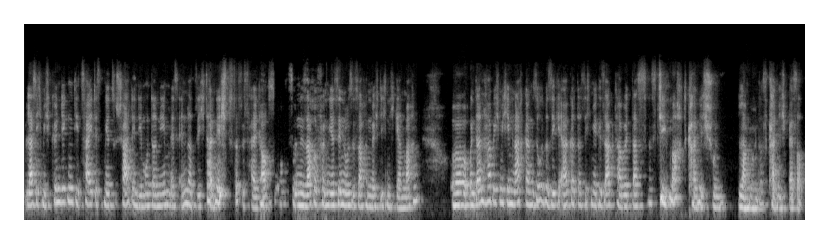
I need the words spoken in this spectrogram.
lasse ich mich kündigen, die Zeit ist mir zu schade in dem Unternehmen, es ändert sich da nichts. Das ist halt auch so, so eine Sache von mir, sinnlose Sachen möchte ich nicht gern machen. Äh, und dann habe ich mich im Nachgang so über sie geärgert, dass ich mir gesagt habe, das, was die macht, kann ich schon lange und das kann ich besser.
